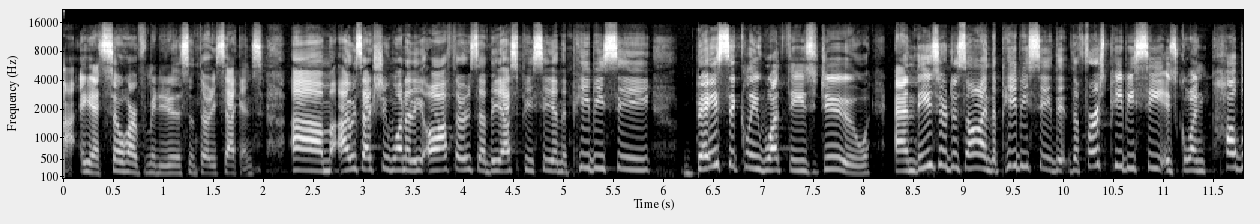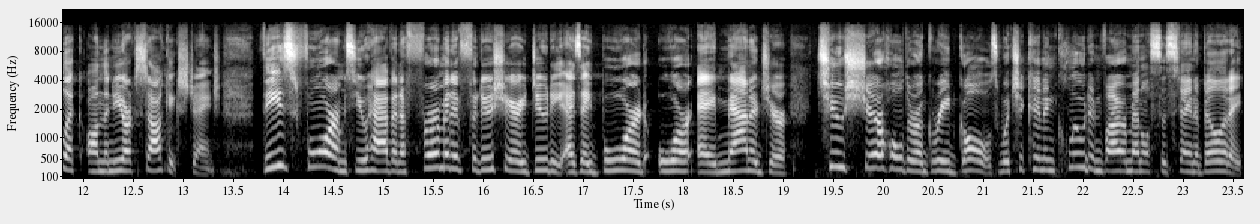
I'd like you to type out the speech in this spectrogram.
I, yeah, it's so hard for me to do this in 30 seconds. Um, I was actually one of the authors of the SPC and the PBC basically what these do, and these are designed, the PBC, the, the, first PBC is going public on the New York Stock Exchange. These forms, you have an affirmative fiduciary duty as a board or a manager to shareholder agreed goals, which can include environmental sustainability.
